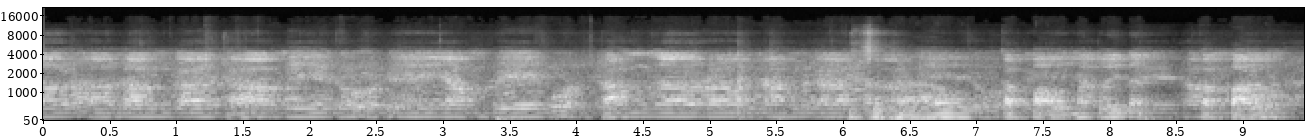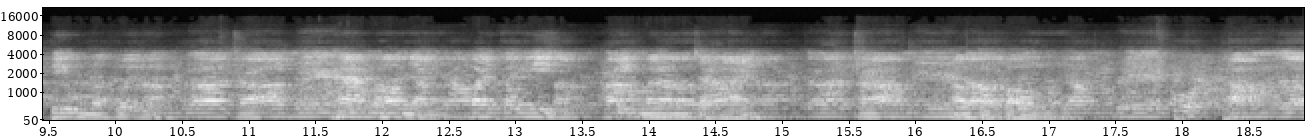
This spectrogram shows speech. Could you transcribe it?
ารนังกัจฉามิตุติยัมปิพุทธังสารนังกัจฉามิเอากระเป๋ามาตัวหน่อยกระเต วหนันึงงกัจฉามิห้ามเอาอย่งไว้เก้าอี้ปิ้งมามันจะหายกัจฉามิเอากระเป๋ายัมปิพุทธังสา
